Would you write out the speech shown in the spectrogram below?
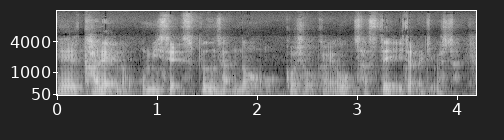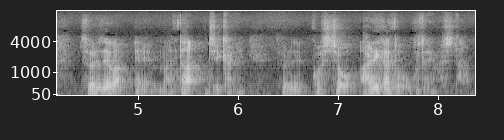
えー、カレーのお店、スプーンさんのご紹介をさせていただきました。それでは、えー、また次回、それでご視聴ありがとうございました。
